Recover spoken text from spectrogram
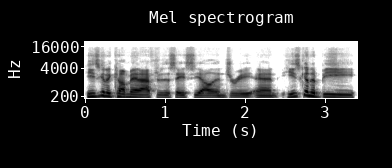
he's going to come in after this ACL injury and he's going to be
